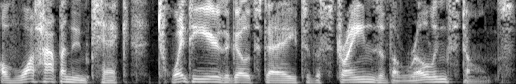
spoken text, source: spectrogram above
of what happened in tech 20 years ago today to the strains of the Rolling Stones.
